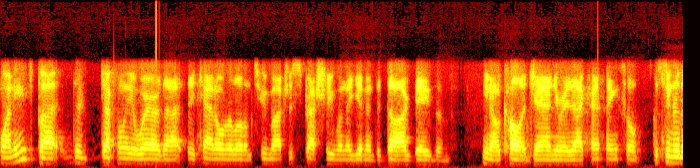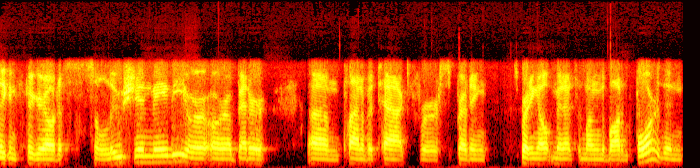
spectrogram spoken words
20s, but they're definitely aware that they can't overload them too much, especially when they get into dog days of, you know, call it January, that kind of thing. So the sooner they can figure out a solution, maybe, or or a better um, plan of attack for spreading spreading out minutes among the bottom four, then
